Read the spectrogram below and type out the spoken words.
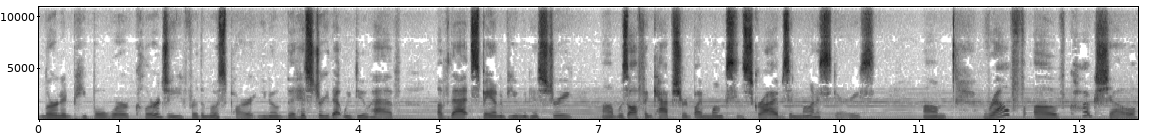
learned people were clergy for the most part. You know, the history that we do have of that span of human history uh, was often captured by monks and scribes in monasteries. Um, Ralph of Coggeshall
